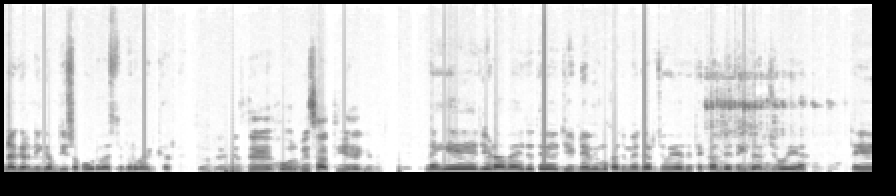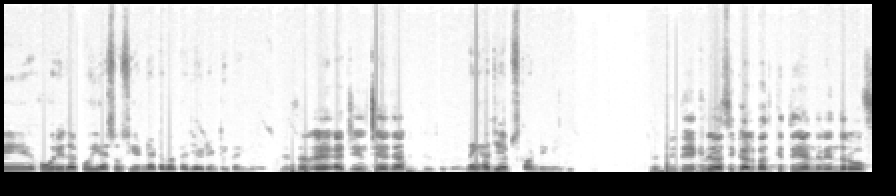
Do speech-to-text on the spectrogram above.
ਨਗਰ ਨਿਗਮ ਦੀ ਸਪੋਰਟ ਵਾਸਤੇ ਪ੍ਰੋਵਾਈਡ ਕਰ ਰਹੇ ਇਸ ਦੇ ਹੋਰ ਵੀ ਸਾਥੀ ਹੈਗੇ ਨੇ। ਨਹੀਂ ਇਹ ਜਿਹੜਾ ਵਾ ਇਹਦੇ ਤੇ ਜਿੰਨੇ ਵੀ ਮੁਕੱਦਮੇ ਦਰਜ ਹੋਏ ਆ ਇਹਦੇ ਤੇ ਕੱਲੇ ਤੇ ਹੀ ਦਰਜ ਹੋਏ ਆ ਤੇ ਹੋਰ ਇਹਦਾ ਕੋਈ ਐਸੋਸੀਏਟ ਨੈਟਵਰਕ ਅਜੇ ਆਇਡੈਂਟੀਫਾਈ ਨਹੀਂ ਤੇ ਸਰ ਇਹ- ਜੇਲ੍ਹ 'ਚ ਹੈ ਜਾਂ? ਨਹੀਂ ਹਜੇ ਐਬਸਕੌਂਡਿੰਗ ਹੈ ਤੁਸੀਂ ਦੇਖ ਰਹੇ ਹੋ ਅਸੀਂ ਗੱਲਬਾਤ ਕੀਤੀ ਹੈ ਨਰਿੰਦਰ ਉਫ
